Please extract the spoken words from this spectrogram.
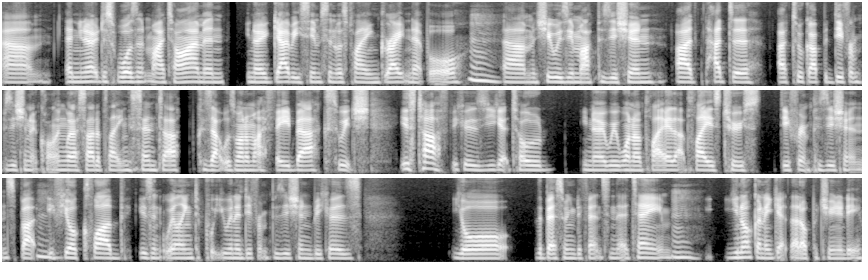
Um, and you know, it just wasn't my time. And you know, Gabby Simpson was playing great netball Mm. um, and she was in my position. I had to, I took up a different position at Collingwood. I started playing centre because that was one of my feedbacks, which is tough because you get told, you know, we want a player that plays two different positions. But Mm. if your club isn't willing to put you in a different position because you're the best wing defence in their team, Mm. you're not going to get that opportunity.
